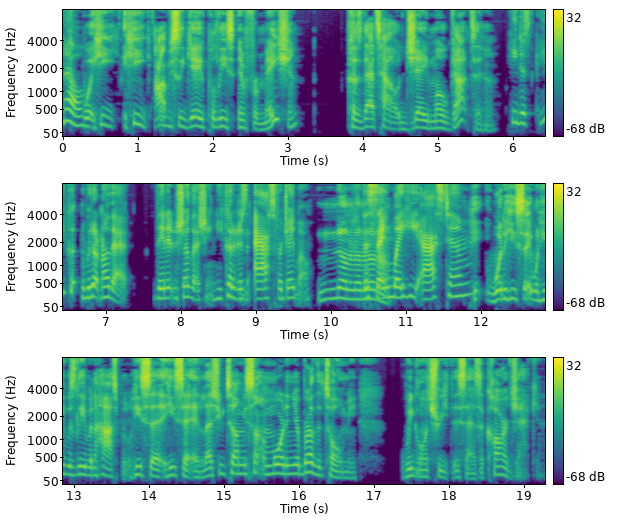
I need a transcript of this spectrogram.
no. Well, he he obviously gave police information because that's how J Mo got to him. He just he could. We don't know that they didn't show that Sheen. He could have just asked for JMO No, no, no, no, the no. same no. way he asked him. He, what did he say when he was leaving the hospital? He said, he said, unless you tell me something more than your brother told me, we gonna treat this as a carjacking.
